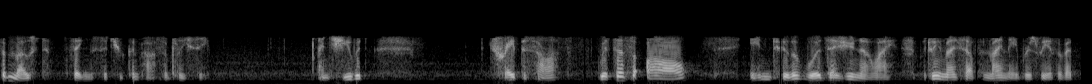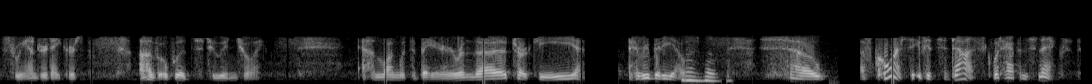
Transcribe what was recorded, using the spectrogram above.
the most things that you can possibly see. And she would traipse off with us all into the woods. As you know, I between myself and my neighbors, we have about 300 acres of woods to enjoy, along with the bear and the turkey and everybody else. Mm-hmm. So, of course, if it's dusk, what happens next?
